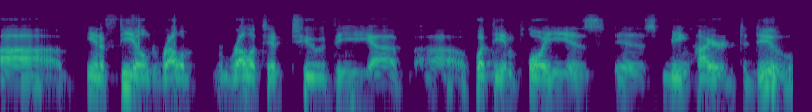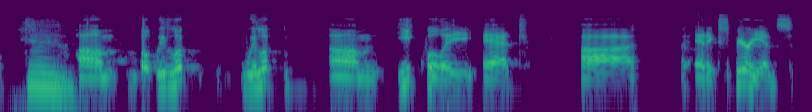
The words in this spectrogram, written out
uh, in a field rel- relative to the uh, uh, what the employee is is being hired to do. Hmm. Um, but we look we look um, equally at uh, at experience,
